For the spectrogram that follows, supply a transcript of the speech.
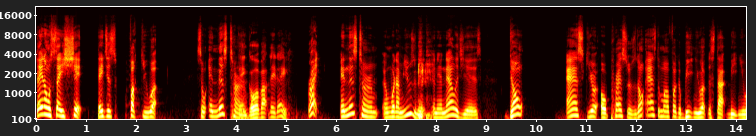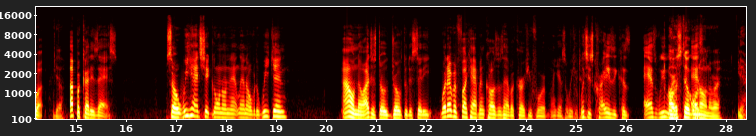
They don't say shit. They just fuck you up. So in this term, And go about their day. right? In this term, and what I'm using it, and the analogy is, don't ask your oppressors, don't ask the motherfucker beating you up to stop beating you up Yeah. uppercut his ass. So we had shit going on in Atlanta over the weekend. I don't know. I just drove, drove through the city. Whatever the fuck happened caused us to have a curfew for, I guess, a week or two. Which is crazy because as we oh, were Oh, it's still going as- on, all right. Yeah,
